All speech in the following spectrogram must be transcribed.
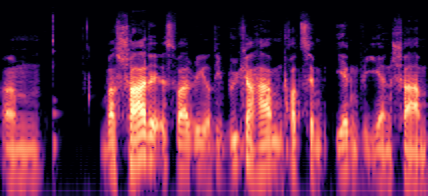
Ähm, was schade ist, weil wir die Bücher haben trotzdem irgendwie ihren Charme.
